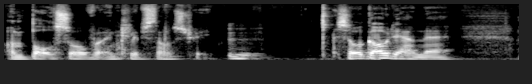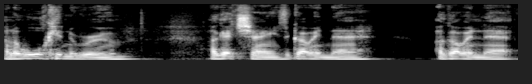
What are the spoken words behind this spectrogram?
on Bolsover and Clipstone Street. So I go down there and I walk in the room. I get changed. I go in there. I go in there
